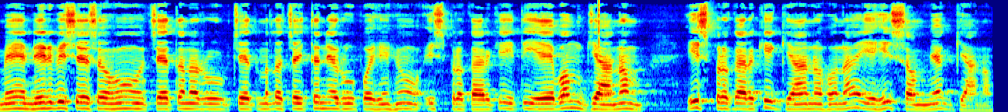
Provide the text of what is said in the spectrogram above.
मैं निर्विशेष हूँ, चेतन रूप, चेत मतलब चैतन्य रूप ही हूँ। इस प्रकार की इति एवं ज्ञानम। इस प्रकार की ज्ञान होना यही सम्यक ज्ञानम।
